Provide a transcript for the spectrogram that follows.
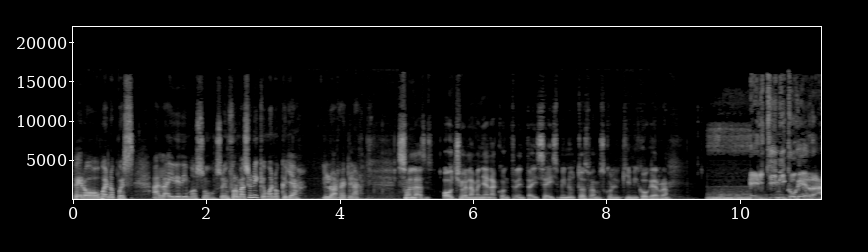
Pero bueno, pues al aire dimos su, su información y qué bueno que ya lo arreglaron. Son las 8 de la mañana con 36 minutos. Vamos con el Químico Guerra. El Químico Guerra.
